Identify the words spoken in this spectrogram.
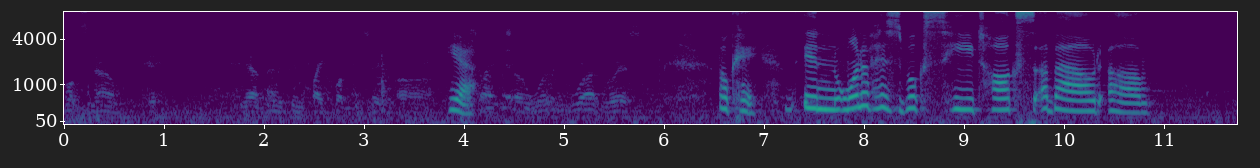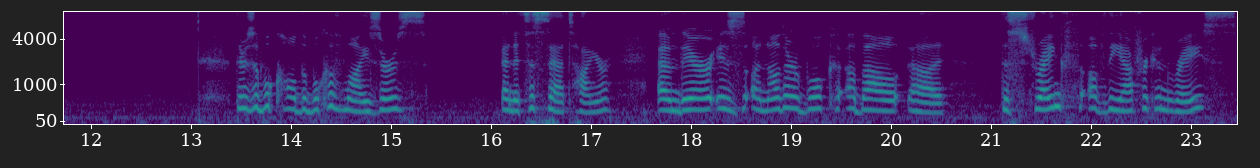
books now, if he has only 25 books, you said. Uh, Yeah. side, so where, where are the rest? Okay. In one of his books, he talks about. Um, there's a book called The Book of Misers, and it's a satire. And there is another book about uh, the strength of the African race.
